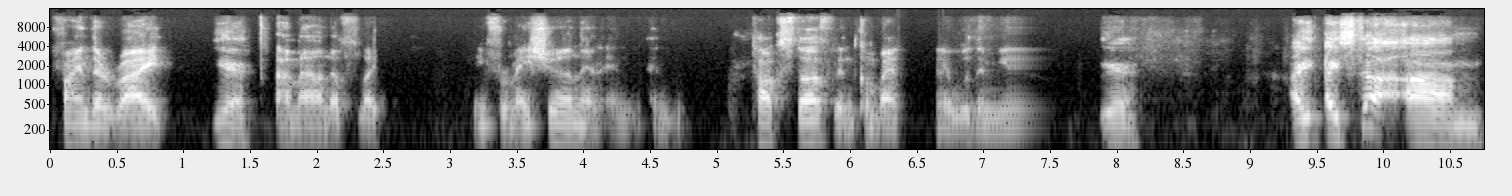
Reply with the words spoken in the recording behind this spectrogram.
find the right Yeah. amount of like information and and, and talk stuff and combine it with the music Yeah. I I still um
